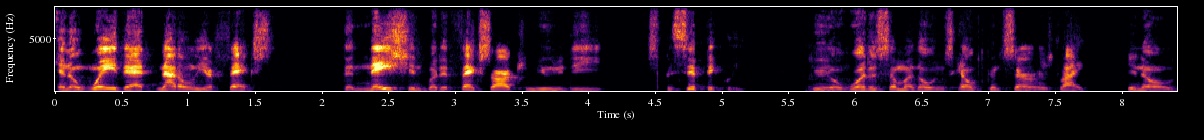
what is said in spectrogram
in a way that not only affects the nation but affects our community specifically. You know, mm-hmm. what are some of those health concerns like you know,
